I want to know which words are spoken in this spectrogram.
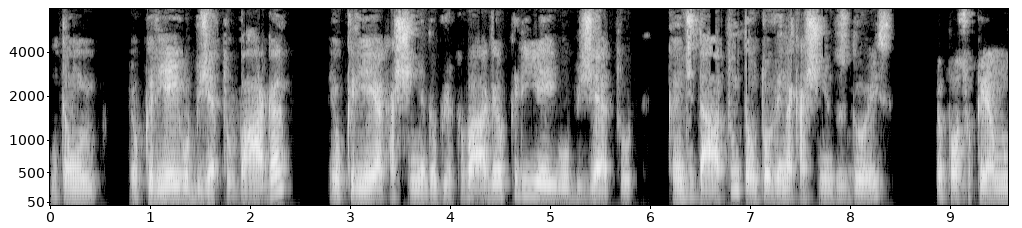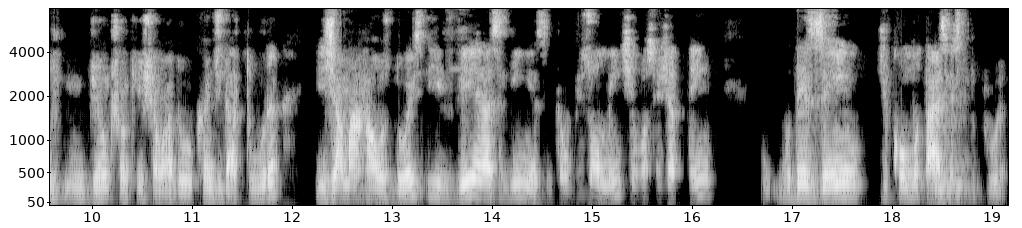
Então, eu criei o objeto vaga, eu criei a caixinha do objeto vaga, eu criei o objeto candidato, então estou vendo a caixinha dos dois. Eu posso criar um, um junction aqui chamado candidatura e já amarrar os dois e ver as linhas. Então, visualmente, você já tem o desenho de como está essa uhum. estrutura.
